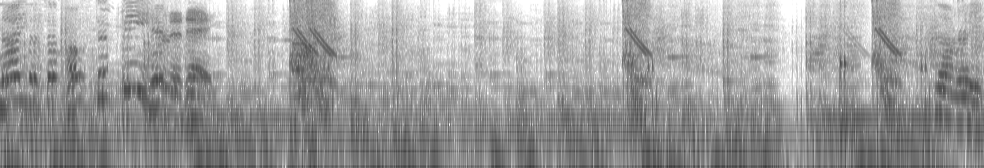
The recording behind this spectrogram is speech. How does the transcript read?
not even supposed to be here today. Not ready.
